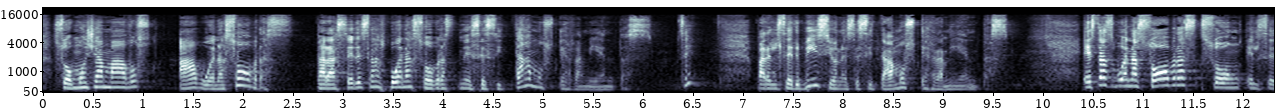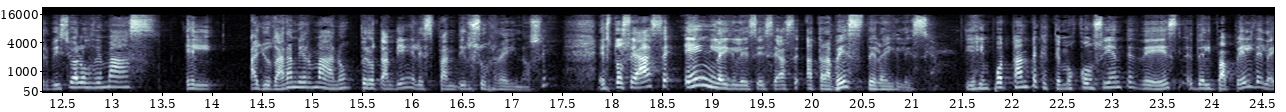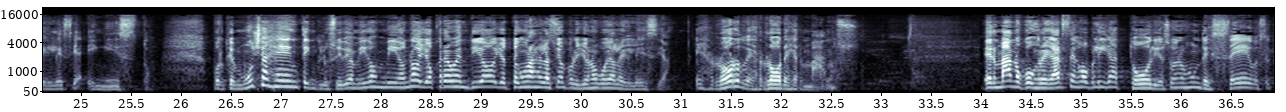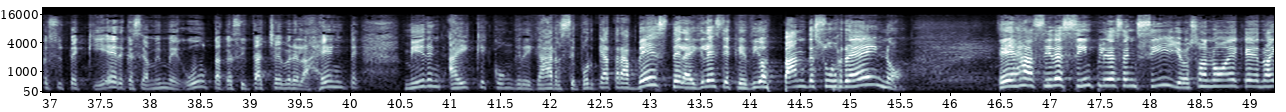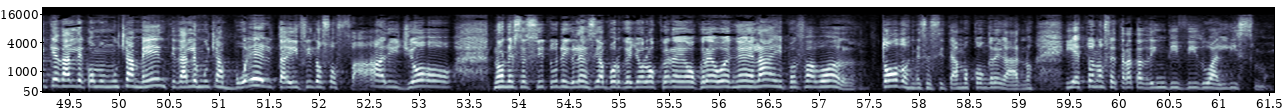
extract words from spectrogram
somos llamados a buenas obras. Para hacer esas buenas obras necesitamos herramientas. ¿sí? Para el servicio necesitamos herramientas. Estas buenas obras son el servicio a los demás, el ayudar a mi hermano, pero también el expandir su reino. ¿sí? Esto se hace en la iglesia y se hace a través de la iglesia. Y es importante que estemos conscientes de del papel de la iglesia en esto. Porque mucha gente, inclusive amigos míos, no, yo creo en Dios, yo tengo una relación, pero yo no voy a la iglesia. Error de errores, hermanos. Hermano, congregarse es obligatorio, eso no es un deseo, eso es que si usted quiere, que si a mí me gusta, que si está chévere la gente. Miren, hay que congregarse, porque a través de la iglesia es que Dios expande su reino. Es así de simple y de sencillo. Eso no es que no hay que darle como mucha mente y darle muchas vueltas y filosofar y yo no necesito una iglesia porque yo lo creo, creo en él. Ay, por favor, todos necesitamos congregarnos y esto no se trata de individualismo.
